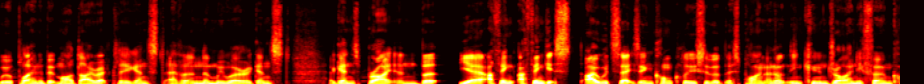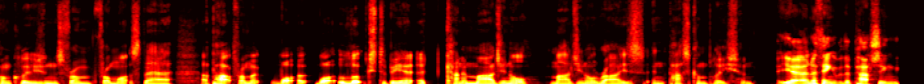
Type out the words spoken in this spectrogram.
we were playing a bit more directly against Everton than we were against against Brighton. But yeah, I think I think it's I would say it's inconclusive at this point. I don't think you can draw any firm conclusions from from what's there, apart from what what looks to be a, a kind of marginal marginal rise in pass completion. Yeah, and I think the passing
